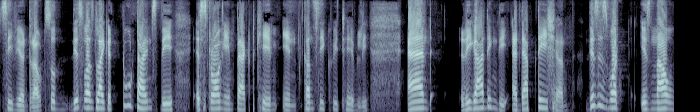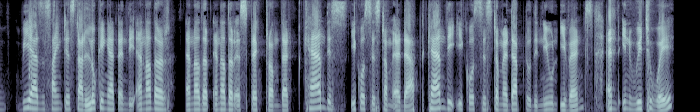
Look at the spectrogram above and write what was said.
severe drought. So this was like a two times the strong impact came in consecutively. And regarding the adaptation, this is what is now we as a scientist are looking at in the another another another spectrum that can this ecosystem adapt? Can the ecosystem adapt to the new events? And in which way?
